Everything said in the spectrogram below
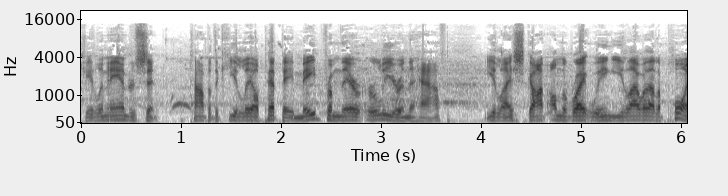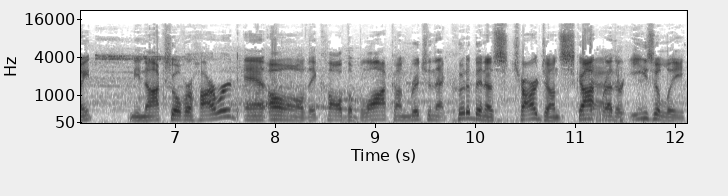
Jalin Anderson, top of the key, Leaupepe, made from there earlier in the half. Eli Scott on the right wing. Eli without a point, and he knocks over Harward. And oh, they called the block on Rich, and that could have been a charge on Scott Yeah. rather easily.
